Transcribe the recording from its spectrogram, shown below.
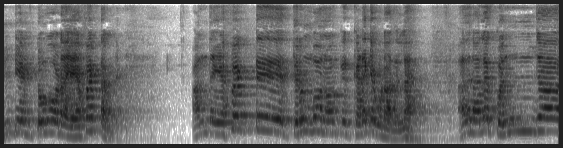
இந்தியன் டூவோட எஃபெக்ட் அப்படி. அந்த எஃபெக்ட்டு திரும்ப நமக்கு கிடைக்கக்கூடாதுல்ல. அதனால கொஞ்சம்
